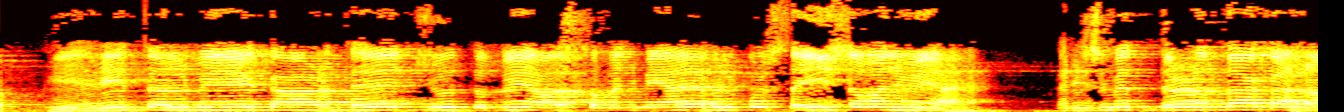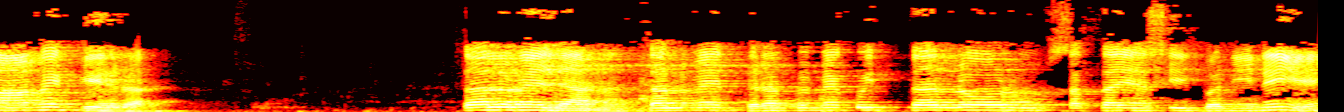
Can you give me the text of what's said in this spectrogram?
और गहरे तल में एक अर्थ है, जो तुम्हें आज समझ में आया, बिल्कुल सही समझ में आया। और इसमें दृढ़ता का नाम है गहरा। तल में जाना, तल में, द्रव्य में कोई तल और सत्ता ऐसी बनी नहीं है।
